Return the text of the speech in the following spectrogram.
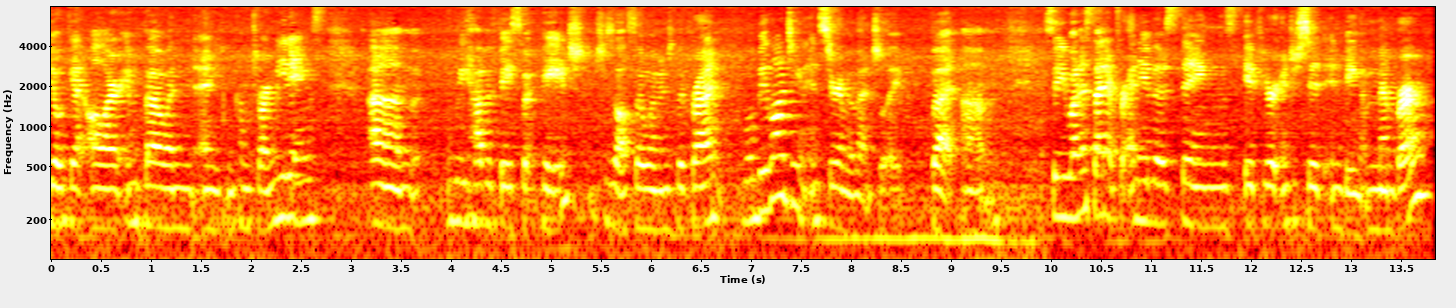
you'll get all our info, and, and you can come to our meetings. Um, we have a Facebook page, which is also Women to the Front. We'll be launching an Instagram eventually, but um, so you want to sign up for any of those things if you're interested in being a member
